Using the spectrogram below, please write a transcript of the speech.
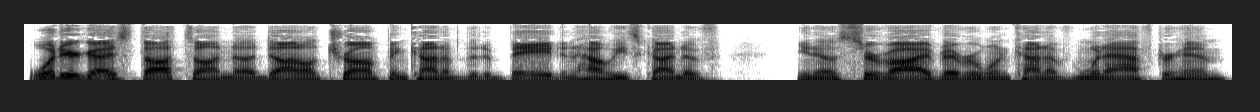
What are your guys' thoughts on uh, Donald Trump and kind of the debate and how he's kind of you know survived? Everyone kind of went after him.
